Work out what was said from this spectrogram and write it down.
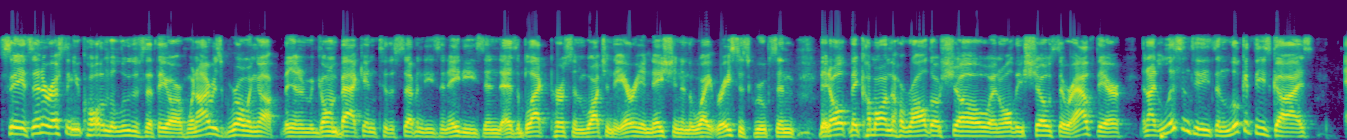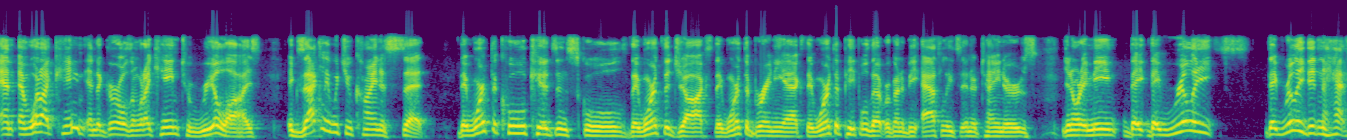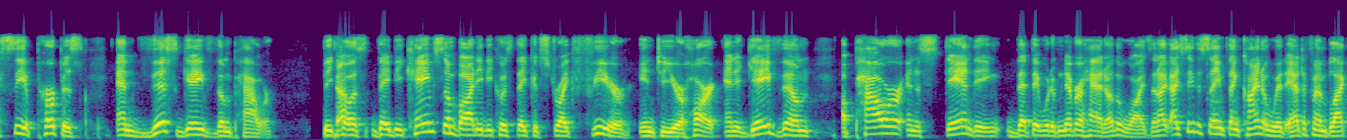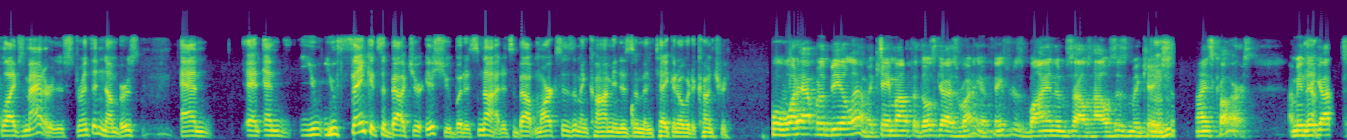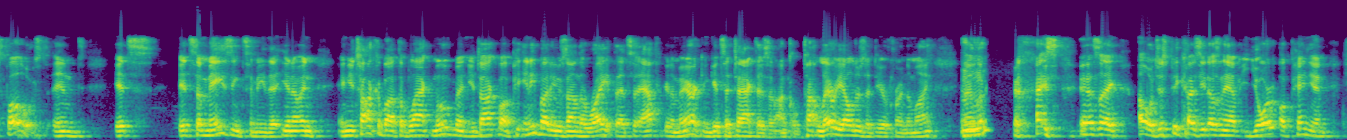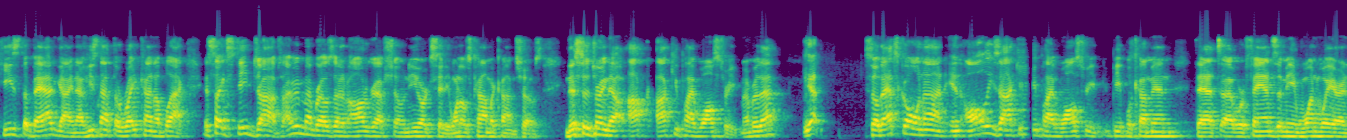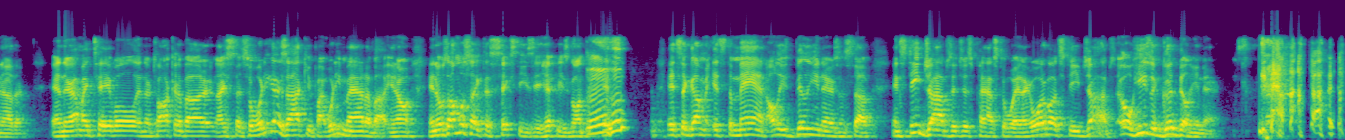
See, it's interesting you call them the losers that they are. When I was growing up, and going back into the 70s and 80s, and as a black person watching the Aryan Nation and the white racist groups, and they come on the Geraldo show and all these shows that were out there, and I'd listen to these and look at these guys, and and what I came and the girls, and what I came to realize exactly what you kind of said they weren't the cool kids in school. They weren't the jocks. They weren't the brainiacs. They weren't the people that were going to be athletes, entertainers. You know what I mean? They they really they really didn't have see a purpose, and this gave them power because yeah. they became somebody because they could strike fear into your heart, and it gave them a power and a standing that they would have never had otherwise. And I, I see the same thing kind of with Antifa and Black Lives Matter. There's strength in numbers and and and you you think it's about your issue, but it's not. It's about Marxism and communism and taking over the country. Well, what happened to BLM? It came out that those guys running it, things were just buying themselves houses and vacations, mm-hmm. nice cars. I mean, they got exposed, and it's it's amazing to me that you know, and and you talk about the black movement, you talk about anybody who's on the right that's African American gets attacked as an uncle. Tom, Larry Elder's a dear friend of mine, and mm-hmm. I look and it's like, oh, just because he doesn't have your opinion, he's the bad guy now. He's not the right kind of black. It's like Steve Jobs. I remember I was at an autograph show in New York City, one of those Comic Con shows. This is during the Occupy Wall Street. Remember that? Yep. So that's going on, and all these Occupy Wall Street people come in that uh, were fans of me in one way or another and they're at my table and they're talking about it. And I said, "So what do you guys occupy? What are you mad about?" You know, and it was almost like the '60s, the hippies going. Mm-hmm. It's the government. It's the man. All these billionaires and stuff. And Steve Jobs had just passed away. And I go, what about Steve Jobs? Oh, he's a good billionaire. I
